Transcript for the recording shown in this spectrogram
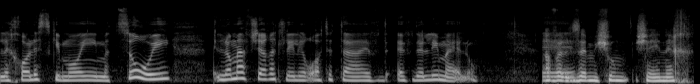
לכל אסקימואי מצוי, לא מאפשרת לי לראות את ההבדלים האלו. אבל אה, זה משום שאינך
